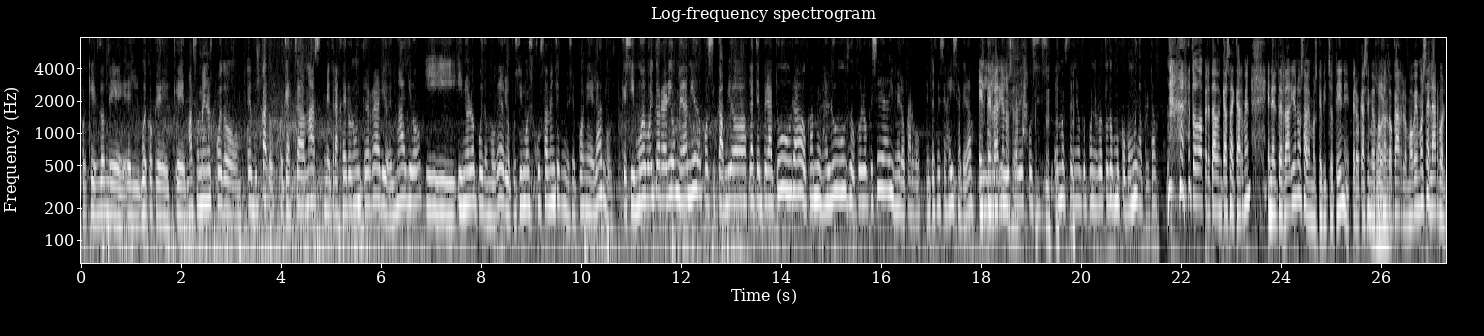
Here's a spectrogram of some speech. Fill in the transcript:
porque es donde el hueco que, que más o menos puedo, he buscado. Porque hasta más me trajeron un terrario en mayo y, y no lo puedo mover. Lo pusimos justamente donde se pone el árbol. Que si muevo el terrario me da miedo por si cambio la temperatura o cambio la luz o con lo que sea y me lo cargo. Entonces ahí se ha quedado. El Y- terrario y no esta se vez, pues hemos tenido que ponerlo todo muy, como muy apretado. todo apretado en casa de Carmen. En el terrario no sabemos qué bicho tiene, pero casi mejor Bueno. no tocarlo. Movemos el árbol.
